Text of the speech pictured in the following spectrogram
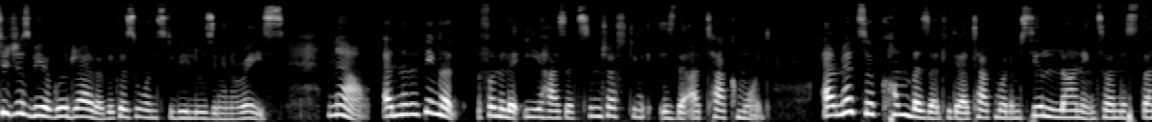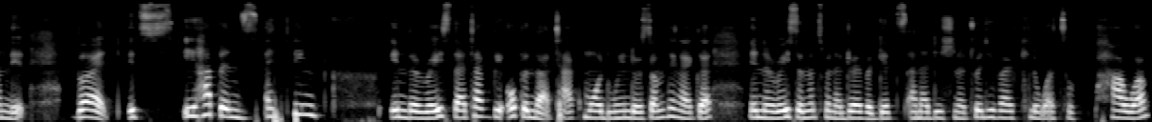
to just be a good driver because who wants to be losing in a race? Now, another thing that Formula E has that's interesting is the attack mode. I'm not so conversant with the attack mode. I'm still learning to understand it, but it's it happens. I think in the race the attack they open the attack mode window something like that in a race and that's when a driver gets an additional 25 kilowatts of power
